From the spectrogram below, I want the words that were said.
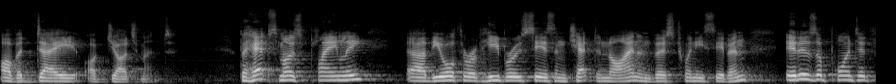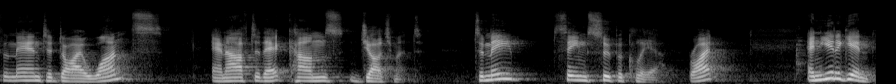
of a day of judgment. Perhaps most plainly, uh, the author of Hebrews says in chapter 9 and verse 27 it is appointed for man to die once, and after that comes judgment. To me, seems super clear, right? And yet again,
